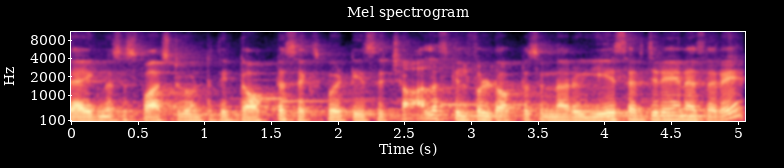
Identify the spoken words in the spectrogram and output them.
డయాగ్నోసిస్ ఫాస్ట్గా ఉంటుంది డాక్టర్స్ ఎక్స్పర్టీస్ చాలా స్కిల్ఫుల్ డాక్టర్స్ ఉన్నారు. ఏ సర్జరీ అయినా సరే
